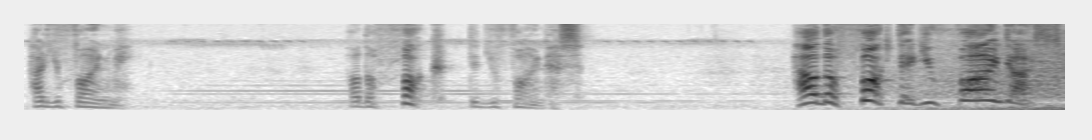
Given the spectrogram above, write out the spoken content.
How'd you find me? How the fuck did you find us? How the fuck did you find us?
